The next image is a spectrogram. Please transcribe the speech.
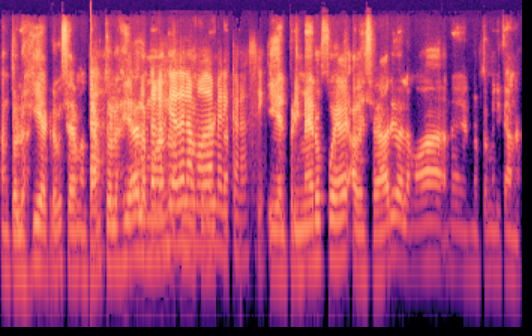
antología, creo que se llama, antología de la moda, de la moda americana, sí. Y el primero fue abecedario de la moda eh, norteamericana.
